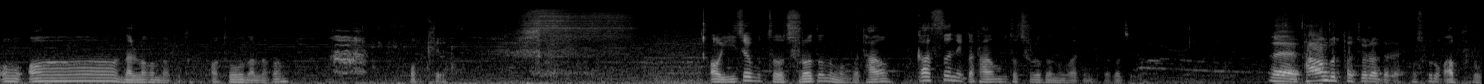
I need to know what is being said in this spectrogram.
어, 아, 날라갔나 보다. 아, 도우 날라감? 오케이. 어, 이제부터 줄어드는 건가? 다음, 깠으니까 다음부터 줄어드는 거 아닙니까? 어, 네, 다음부터 줄어들어요. 서로 앞으로.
